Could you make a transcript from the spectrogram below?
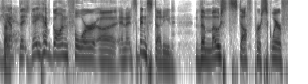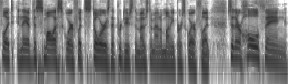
Sorry. Yep, they, they have gone for, uh, and it's been studied, the most stuff per square foot, and they have the smallest square foot stores that produce the most amount of money per square foot. So their whole thing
